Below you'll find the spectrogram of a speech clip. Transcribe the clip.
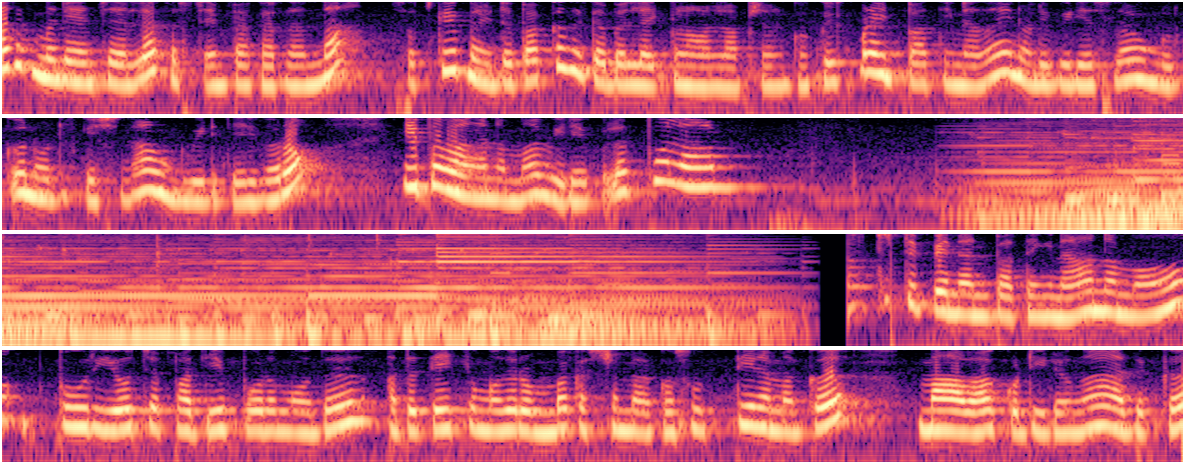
அதுக்கு முன்னாடி என் சேனலில் ஃபஸ்ட் டைம் பார்க்குறதா இருந்தால் சப்ஸ்கிரைப் பண்ணிவிட்டு பக்கத்து இருக்க பெல் ஐக்கன் ஆன் ஆப்ஷன் இருக்கும் கிளிக் பண்ணிட்டு பார்த்தீங்கன்னா தான் என்னோடய வீடியோஸ்லாம் உங்களுக்கு நோட்டிஃபிகேஷனாக உங்கள் வீடியோ தேடி வரும். இப்போ வாங்க நம்ம வீடியோக்குள்ளே போகலாம் டிப் என்னென்னு பார்த்தீங்கன்னா நம்ம பூரியோ சப்பாத்தியோ போடும்போது அதை தேய்க்கும் போது ரொம்ப கஷ்டமாக இருக்கும். சுற்றி நமக்கு மாவாக கொட்டிடுங்க. அதுக்கு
